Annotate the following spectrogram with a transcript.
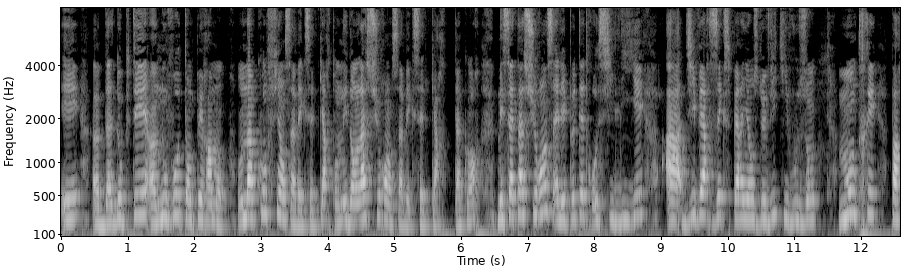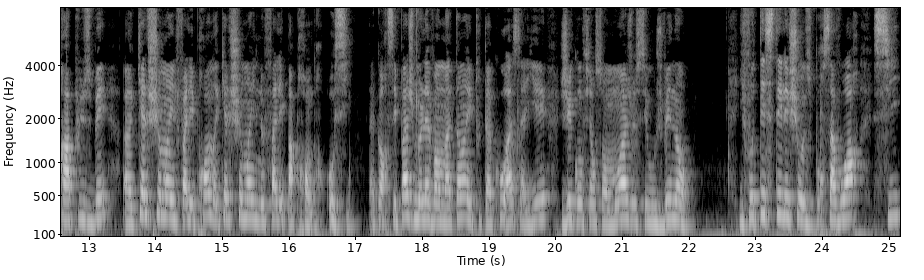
et euh, d'adopter un nouveau tempérament. On a confiance avec cette carte, on est dans l'assurance avec cette carte, d'accord? Mais cette assurance, elle est peut-être aussi liée à diverses expériences de vie qui vous ont montré par A plus B euh, quel chemin il fallait prendre et quel chemin il ne fallait pas prendre aussi. D'accord? C'est pas je me lève un matin et tout à coup, ah ça y est, j'ai confiance en moi, je sais où je vais. Non. Il faut tester les choses pour savoir si,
